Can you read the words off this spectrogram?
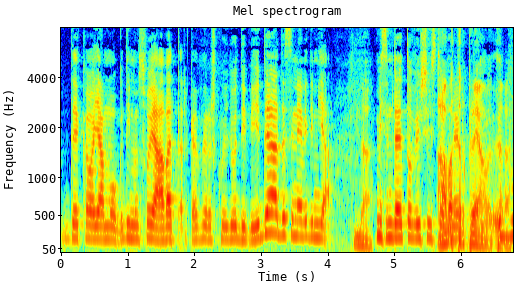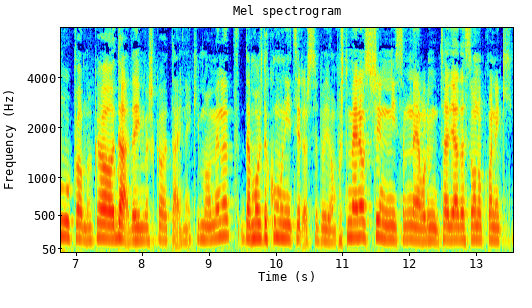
gde kao ja mogu, da imam svoj avatar, kapiraš, koji ljudi vide, a da se ne vidim ja. Da. Mislim da je to više isto Avatar pre avatara. Bukvalno, kao da, da imaš kao taj neki moment, da možda komuniciraš sa ljudima. Pošto mene u suštini nisam, ne volim sad ja da se ono ko neki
